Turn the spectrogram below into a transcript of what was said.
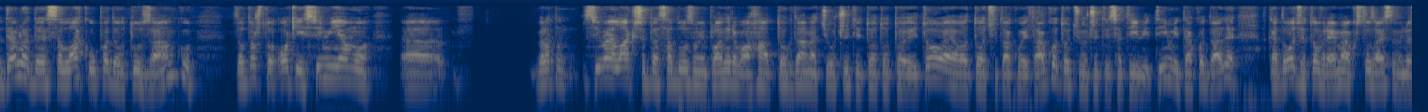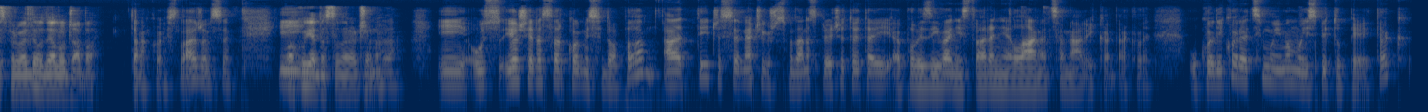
deluje da je se lako upada u tu zamku, zato što, ok, svi mi imamo a, vjerojatno svima je lakše da sad uzmemo i planiramo, aha, tog dana ću učiti to, to, to i to, evo to ću tako i tako, to ću učiti sa tim i tim i tako dalje. Kad dođe to vreme, ako se to zaista ne sprovede u delu džaba. Tako je, slažem se. I, Ovako jednostavno rečeno. Da. I us, još jedna stvar koja mi se dopala, a tiče se nečega što smo danas pričali, to je taj povezivanje i stvaranje lanaca navika. Dakle, ukoliko recimo imamo ispit u petak,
